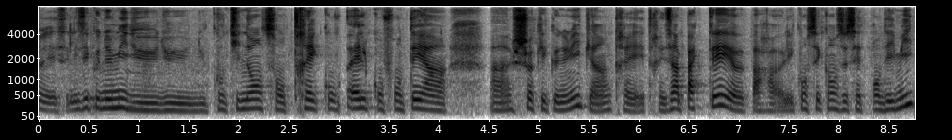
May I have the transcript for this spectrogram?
les, économies du, continent sont très, elles, confrontées à un, choc économique hein, très, très impacté euh, par euh, les conséquences de cette pandémie.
